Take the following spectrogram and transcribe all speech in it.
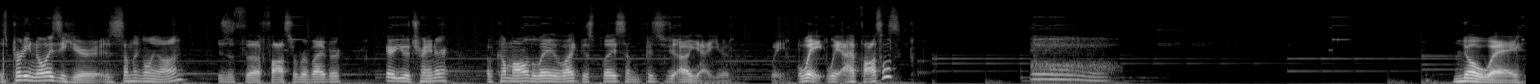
It's pretty noisy here. Is something going on? Is this the fossil reviver? Hey, are you a trainer? I've come all the way to like this place. I'm pissed. Oh, yeah, you're... Wait, oh, wait, wait, I have fossils? no way.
